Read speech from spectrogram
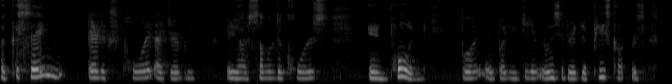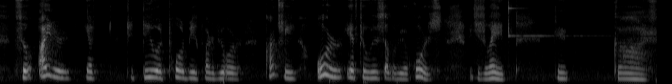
like say you annex Poland as Germany and you have some of the cores in Poland but but you didn't release it during the peace conference. So either you have to deal with Poland being part of your country or you have to lose some of your cores, which is lame. Dear gosh.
